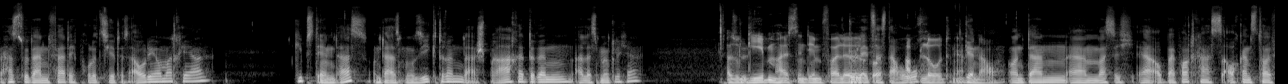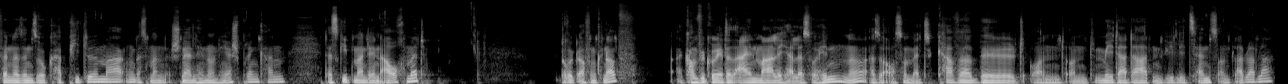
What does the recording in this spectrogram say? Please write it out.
hast du dein fertig produziertes Audiomaterial, gibst denen das und da ist Musik drin, da ist Sprache drin, alles Mögliche. Also geben heißt in dem Falle du lädst das da hoch. Upload. Ja. Genau. Und dann, ähm, was ich ja auch bei Podcasts auch ganz toll finde, sind so Kapitelmarken, dass man schnell hin und her springen kann. Das gibt man denen auch mit. Drückt auf den Knopf, konfiguriert das einmalig alles so hin, ne? also auch so mit Coverbild und, und Metadaten wie Lizenz und bla bla bla.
